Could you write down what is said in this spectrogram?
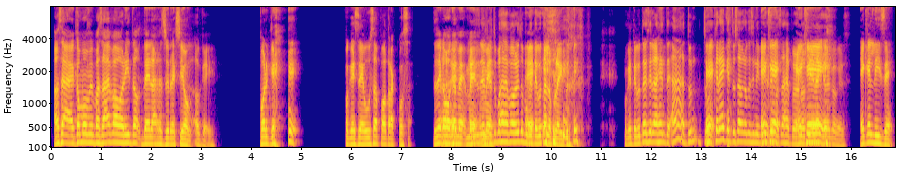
O sea, es como mi pasaje favorito de la resurrección. ok. Porque, porque se usa para otra cosa. Entonces, como Ah, que es- me... me- es, es me- tu pasaje favorito porque eh, te gustan los pleitos. Porque te gusta decirle a la gente, ah, tú, tú Eh, crees que tú sabes lo que significa es ese que- pasaje, pero es no tiene nada que que- ver con eso. es que él dice,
